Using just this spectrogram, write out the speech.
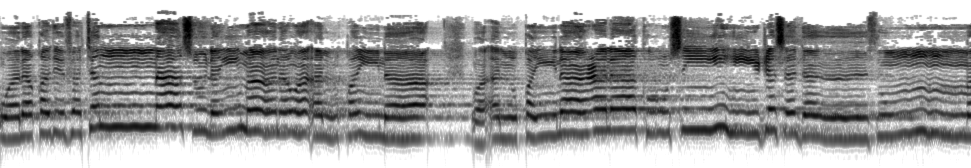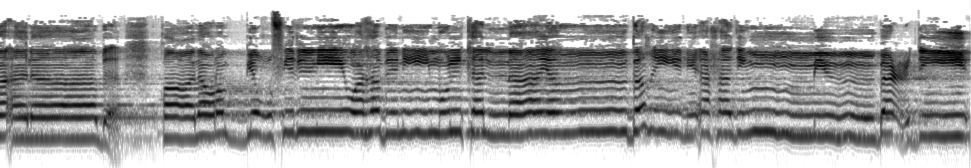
ولقد فتنا سليمان وألقينا وألقينا على كرسيه جسدا ثم أناب. قال رب اغفر لي وهب لي ملكا لا ينبغي لأحد من بعدي.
